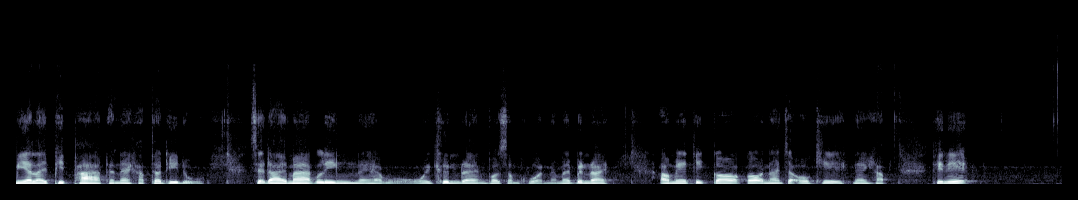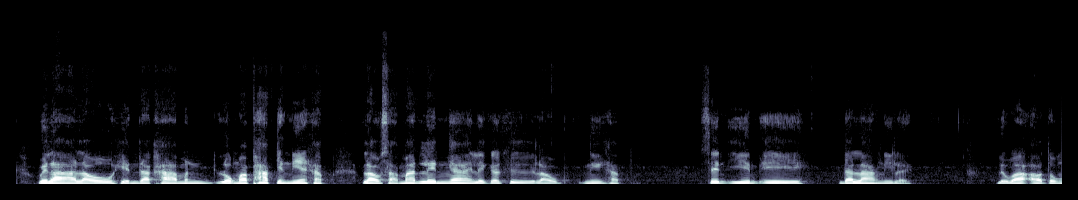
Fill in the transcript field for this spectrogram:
มีอะไรผิดพลาดนะครับ เท่าที่ดูเสียดายมากลิงก์นะครับโอ้ยขึ้นแรงพอสมควรนะไม่เป็นไร เอาเมติกก็ก็น่าจะโอเคนะครับ ทีนี้เวลาเราเห็นราคามันลงมาพักอย่างนี้ครับ เราสามารถเล่นง่ายเลยก็คือเรานี่ครับ เส้น EMA ด้านล่างนี้เลย หรือว่าเอาตรง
